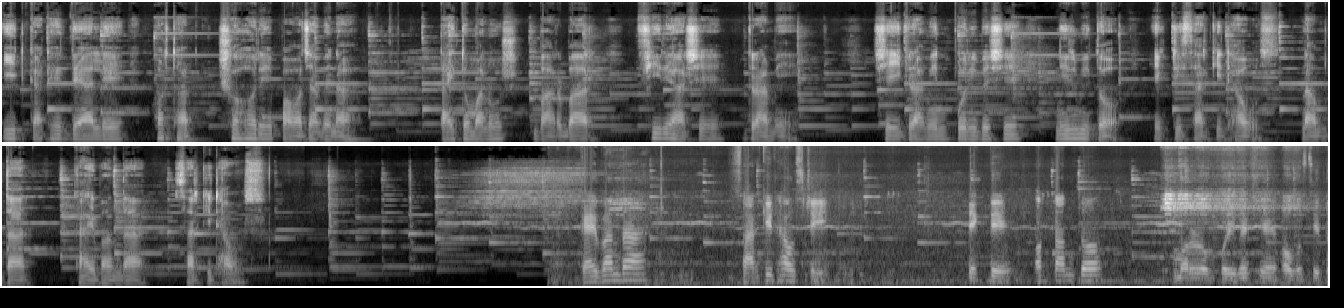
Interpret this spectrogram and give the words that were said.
ইট কাঠের দেয়ালে অর্থাৎ শহরে পাওয়া যাবে না। তাই তো মানুষ বারবার ফিরে আসে গ্রামে। সেই গ্রামীণ পরিবেশে নির্মিত একটি সার্কিট হাউস নাম তার Gaibandha circuit house. Gaibandha circuit হাউসটি দেখতে অত্যন্ত মনোরম পরিবেশে অবস্থিত।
